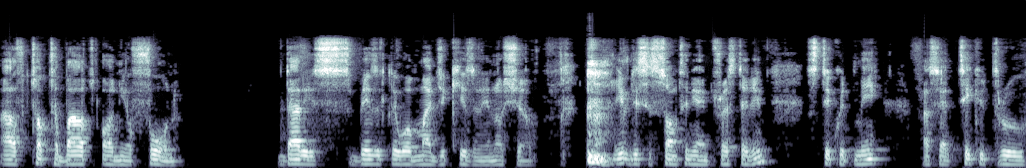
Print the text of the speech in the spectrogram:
I've talked about on your phone. That is basically what magic is in a nutshell. if this is something you're interested in, stick with me as I take you through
